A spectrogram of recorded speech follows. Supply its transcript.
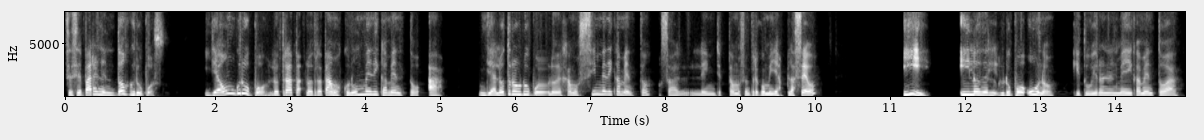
se separan en dos grupos y a un grupo lo, trata, lo tratamos con un medicamento A y al otro grupo lo dejamos sin medicamento, o sea, le inyectamos entre comillas placebo, y, y los del grupo 1, que tuvieron el medicamento A,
